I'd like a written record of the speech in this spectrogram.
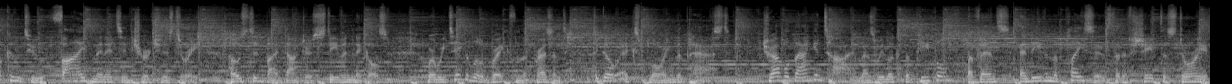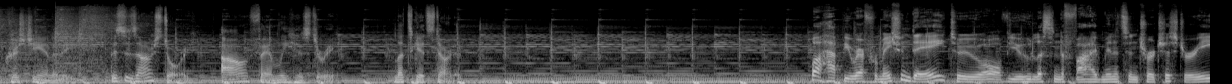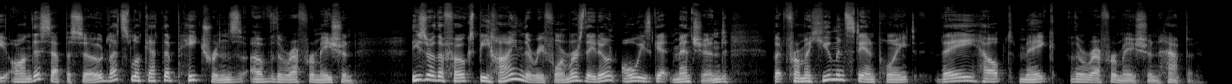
Welcome to 5 Minutes in Church History, hosted by Dr. Stephen Nichols, where we take a little break from the present to go exploring the past. Travel back in time as we look at the people, events, and even the places that have shaped the story of Christianity. This is our story, our family history. Let's get started. Well, happy Reformation Day to all of you who listen to Five Minutes in Church History. On this episode, let's look at the patrons of the Reformation. These are the folks behind the reformers. They don't always get mentioned, but from a human standpoint, they helped make the Reformation happen.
